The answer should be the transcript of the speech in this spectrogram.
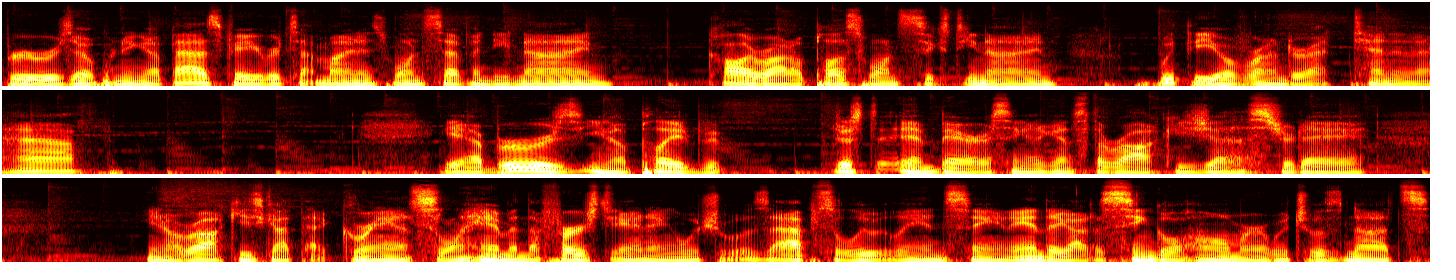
Brewers opening up as favorites at minus 179. Colorado plus 169 with the over under at 10.5. Yeah, Brewers, you know, played just embarrassing against the Rockies yesterday. You know, Rockies got that grand slam in the first inning, which was absolutely insane. And they got a single homer, which was nuts.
